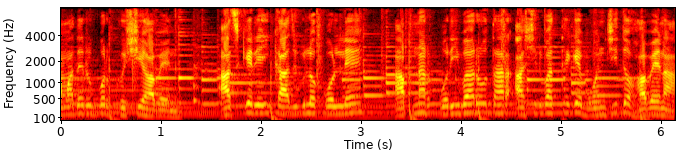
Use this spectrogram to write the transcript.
আমাদের উপর খুশি হবেন। আজকের এই কাজগুলো করলে আপনার পরিবারও তার আশীর্বাদ থেকে বঞ্চিত হবে না।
